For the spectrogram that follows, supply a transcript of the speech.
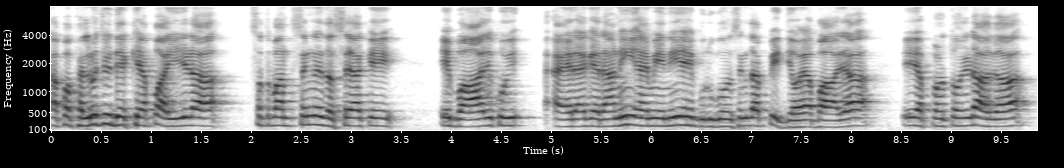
ਆਪਾਂ ਫਿਲਮ 'ਚ ਵੀ ਦੇਖਿਆ, ਭਾਈ ਜਿਹੜਾ ਸਤਵੰਤ ਸਿੰਘ ਨੇ ਦੱਸਿਆ ਕਿ ਇਹ ਬਾਜ ਕੋਈ ਐਰਾ ਗੈਰਾ ਨਹੀਂ ਐਵੇਂ ਨਹੀਂ, ਇਹ ਗੁਰੂ ਗੋਬਿੰਦ ਸਿੰਘ ਦਾ ਭੇਜਿਆ ਹੋਇਆ ਬਾਜ ਆ। ਇਹ ਆਪਾਂ ਤੋਂ ਜਿਹੜਾ ਹੈਗਾ,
